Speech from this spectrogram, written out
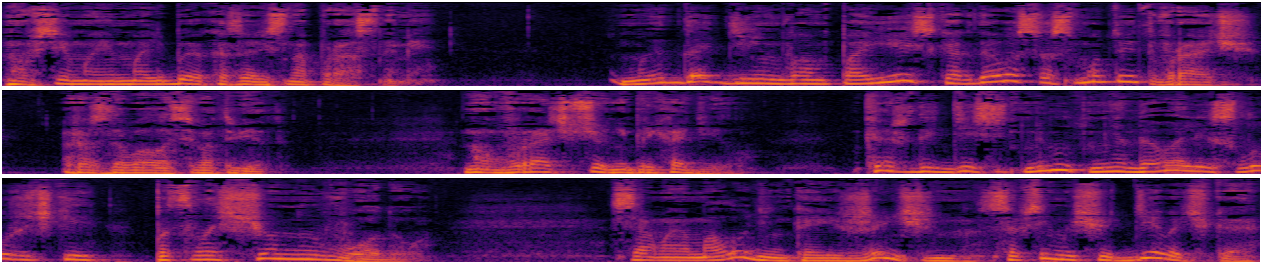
Но все мои мольбы оказались напрасными. «Мы дадим вам поесть, когда вас осмотрит врач», — раздавалось в ответ. Но врач все не приходил. Каждые десять минут мне давали с ложечки подслащенную воду. Самая молоденькая из женщин, совсем еще девочка,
